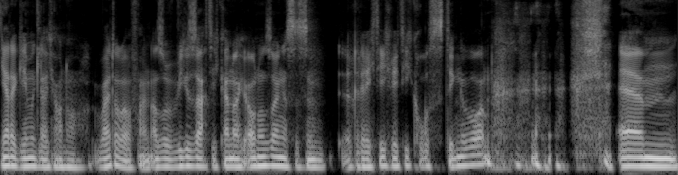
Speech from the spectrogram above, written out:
Ja, da gehen wir gleich auch noch weiter drauf ein. Also wie gesagt, ich kann euch auch nur sagen, es ist ein richtig, richtig großes Ding geworden. ähm,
